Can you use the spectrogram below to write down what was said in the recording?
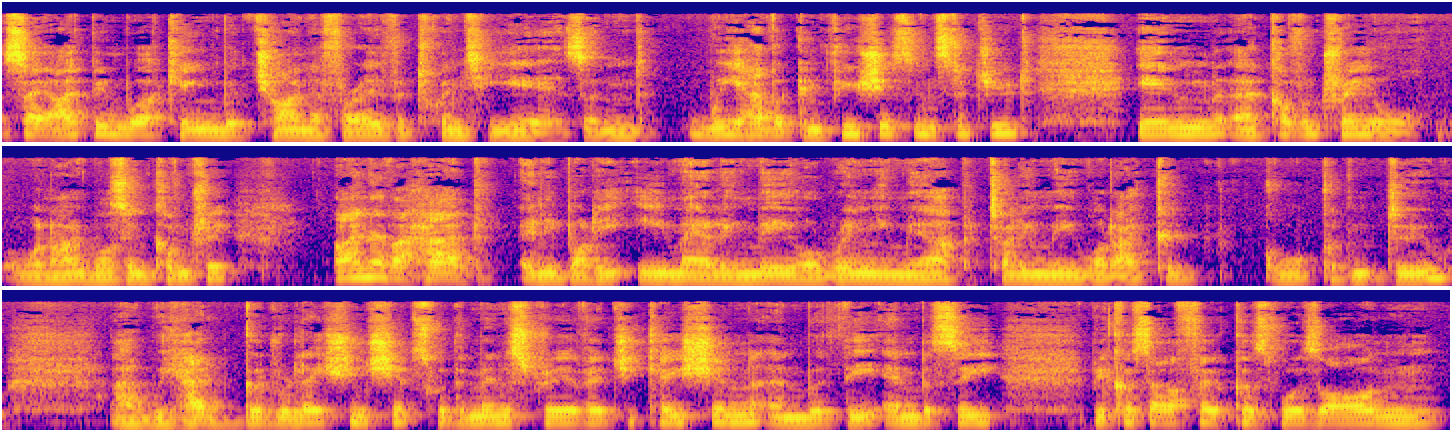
say I've been working with China for over 20 years, and we have a Confucius Institute in uh, Coventry, or when I was in Coventry. I never had anybody emailing me or ringing me up telling me what I could or couldn't do. Uh, we had good relationships with the Ministry of Education and with the embassy because our focus was on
